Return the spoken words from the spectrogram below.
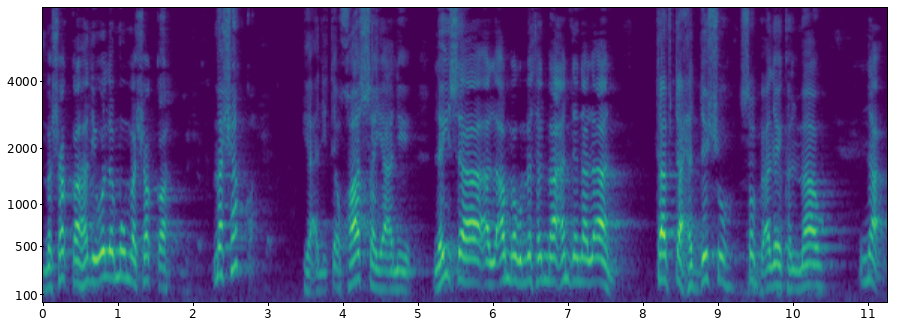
مشقة هذه ولا مو مشقة؟ مشقة. يعني خاصة يعني ليس الأمر مثل ما عندنا الآن. تفتح الدش وتصب عليك الماء. نعم.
